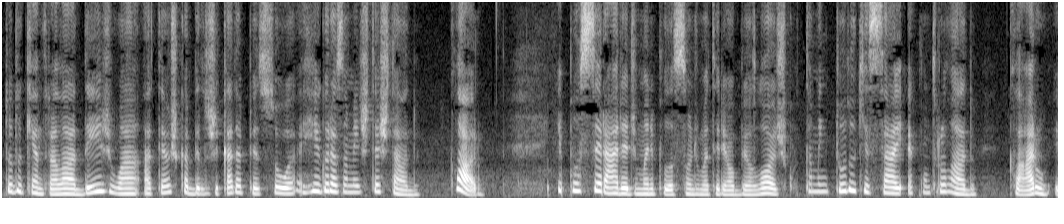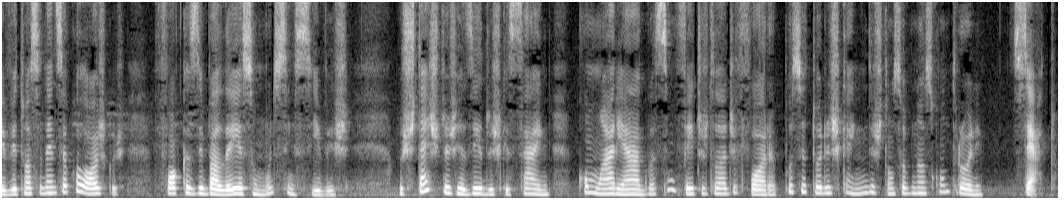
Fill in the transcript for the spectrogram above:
Tudo que entra lá, desde o ar até os cabelos de cada pessoa, é rigorosamente testado. Claro. E por ser área de manipulação de material biológico, também tudo que sai é controlado. Claro, evitam acidentes ecológicos. Focas e baleias são muito sensíveis. Os testes dos resíduos que saem, como ar e água, são feitos do lado de fora, por setores que ainda estão sob nosso controle. Certo.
